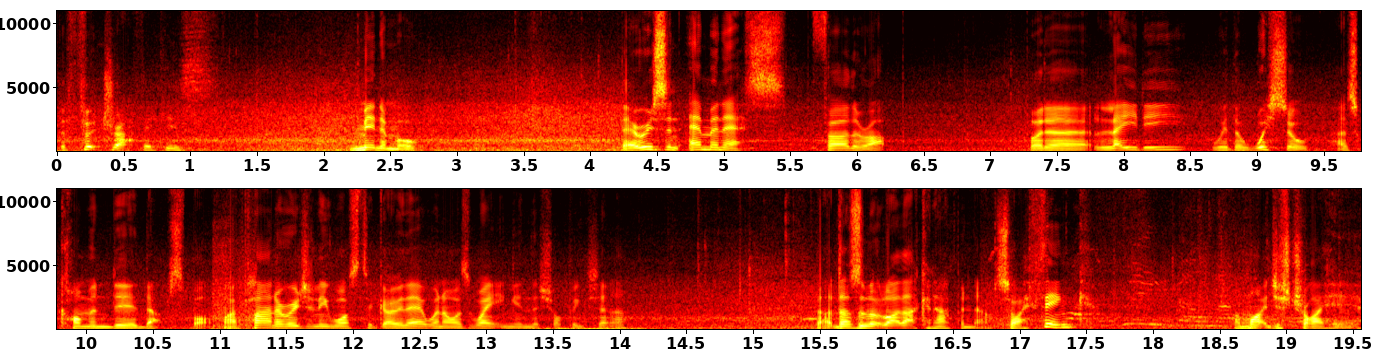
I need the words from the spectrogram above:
The foot traffic is minimal. There is an M&S further up but a lady with a whistle has commandeered that spot. My plan originally was to go there when I was waiting in the shopping centre. That doesn't look like that can happen now. So I think I might just try here.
